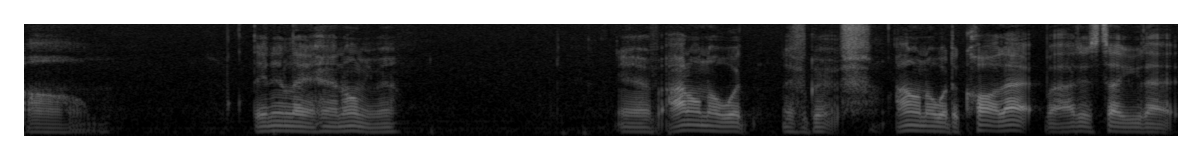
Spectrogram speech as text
um, they didn't lay a hand on me, man. If I don't know what if I don't know what to call that, but I just tell you that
